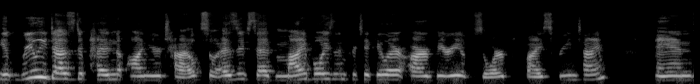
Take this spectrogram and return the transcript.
it really does depend on your child. So as I've said, my boys in particular are very absorbed by screen time. And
